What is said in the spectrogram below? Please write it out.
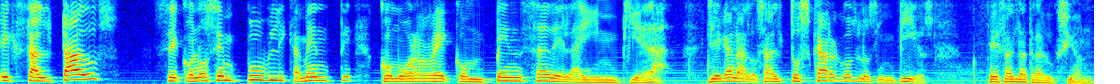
exaltados se conocen públicamente como recompensa de la impiedad. Llegan a los altos cargos los impíos. Esa es la traducción.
